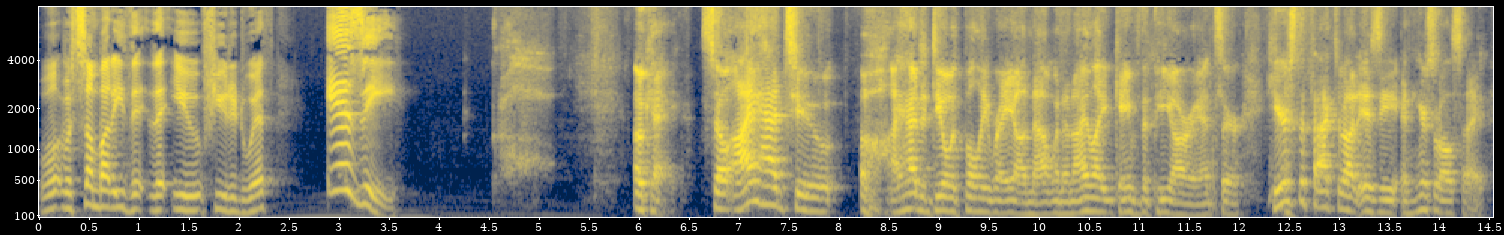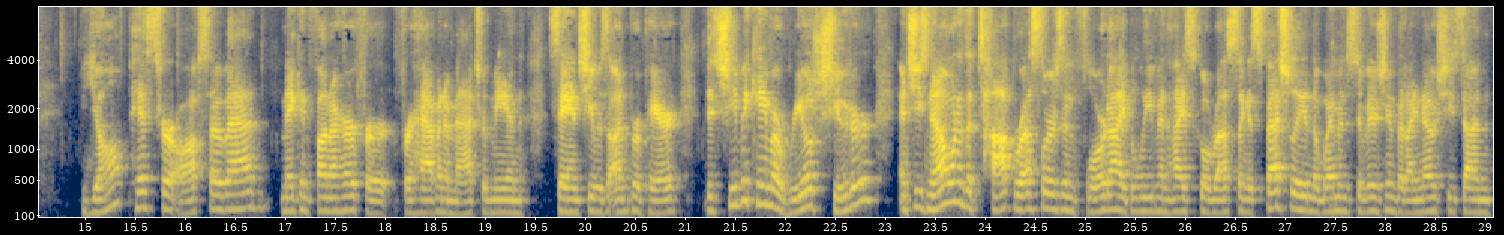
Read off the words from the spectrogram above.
with somebody that, that you feuded with, Izzy. Okay. So I had to oh, I had to deal with Bully Ray on that one, and I like gave the PR answer. Here's the fact about Izzy, and here's what I'll say. Y'all pissed her off so bad, making fun of her for for having a match with me and saying she was unprepared, that she became a real shooter, and she's now one of the top wrestlers in Florida, I believe, in high school wrestling, especially in the women's division. But I know she's done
